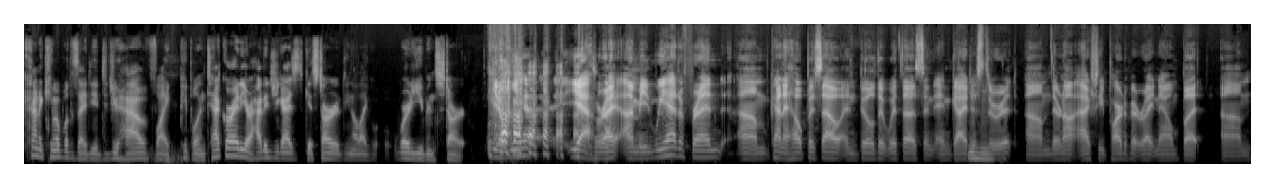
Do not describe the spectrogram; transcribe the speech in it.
kind of came up with this idea, did you have like people in tech already, or how did you guys get started? You know, like where do you even start? You know, we had, yeah, right. I mean, we had a friend um, kind of help us out and build it with us and, and guide us mm-hmm. through it. Um, they're not actually part of it right now, but um,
